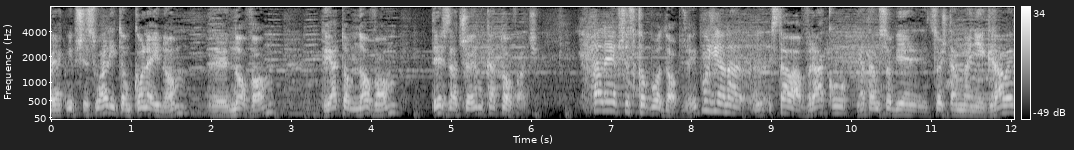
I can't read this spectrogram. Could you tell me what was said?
Bo jak mi przysłali tą kolejną, y, nową, to ja tą nową też zacząłem katować. Ale wszystko było dobrze. I później ona y, stała w raku, ja tam sobie coś tam na niej grałem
